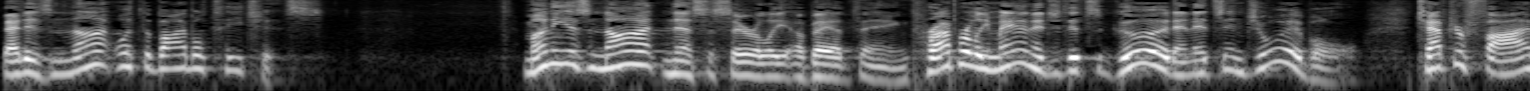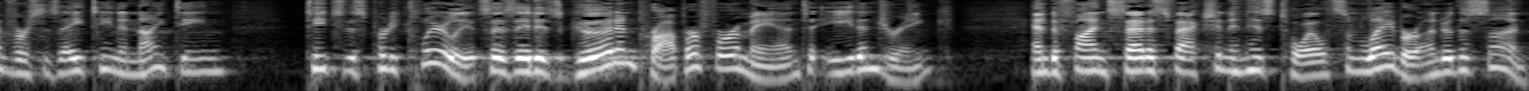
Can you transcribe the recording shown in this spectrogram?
That is not what the Bible teaches. Money is not necessarily a bad thing. Properly managed, it's good and it's enjoyable. Chapter 5 verses 18 and 19 teach this pretty clearly. It says, it is good and proper for a man to eat and drink and to find satisfaction in his toilsome labor under the sun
